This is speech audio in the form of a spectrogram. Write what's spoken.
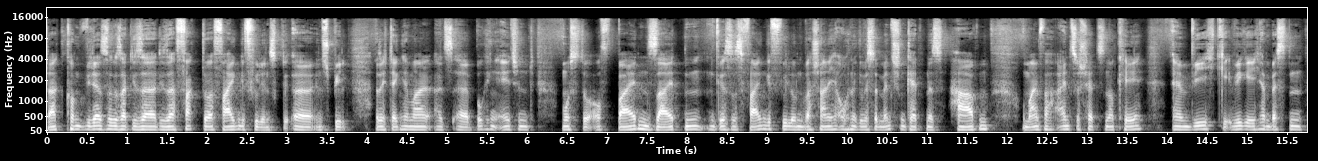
Da kommt wieder so gesagt dieser, dieser Faktor Feingefühl ins, äh, ins Spiel. Also ich denke mal, als äh, Booking Agent musst du auf beiden Seiten ein gewisses Feingefühl und wahrscheinlich auch eine gewisse Menschenkenntnis haben, um einfach einzuschätzen, okay, äh, wie, ich, wie gehe ich am besten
